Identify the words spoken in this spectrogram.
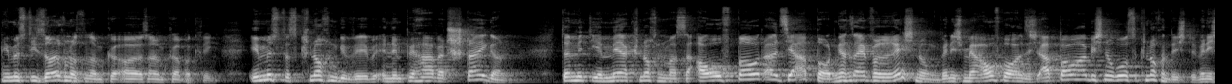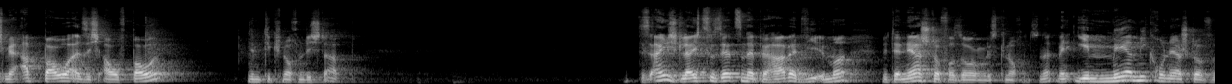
Ihr müsst die Säuren aus eurem, aus eurem Körper kriegen. Ihr müsst das Knochengewebe in dem pH-Wert steigern damit ihr mehr Knochenmasse aufbaut, als ihr abbaut. Eine ganz einfache Rechnung. Wenn ich mehr aufbaue, als ich abbaue, habe ich eine große Knochendichte. Wenn ich mehr abbaue, als ich aufbaue, nimmt die Knochendichte ab. Das ist eigentlich gleichzusetzen, der pH-Wert wie immer, mit der Nährstoffversorgung des Knochens. Ne? Wenn, je mehr Mikronährstoffe,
